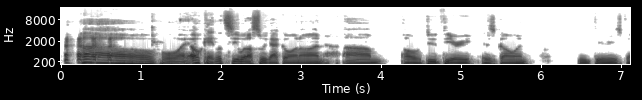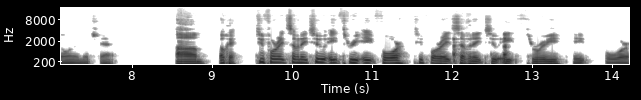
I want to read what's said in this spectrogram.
oh boy. Okay, let's see what else we got going on. Um, oh, dude theory is going. Dude theory is going in the chat. Um, okay. 248-782-8384. 248-782-8384.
